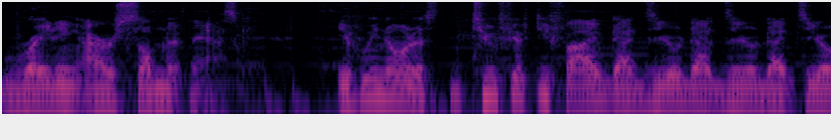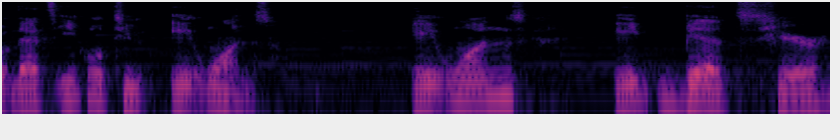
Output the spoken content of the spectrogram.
writing our subnet mask if we notice 255.0.0.0, that's equal to eight ones. Eight ones, eight bits here,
